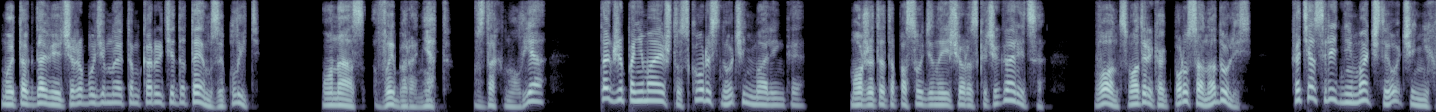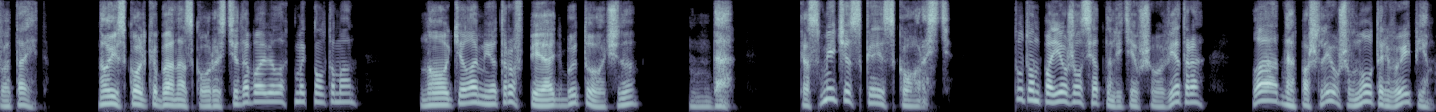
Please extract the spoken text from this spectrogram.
«Мы тогда вечера будем на этом корыте до Темзы плыть». «У нас выбора нет», — вздохнул я, также понимая, что скорость ну, очень маленькая. Может, эта посудина еще раз кочегарится? Вон, смотри, как паруса надулись. Хотя средней мачты очень не хватает. «Ну и сколько бы она скорости добавила?» — хмыкнул Туман. «Ну, километров пять бы точно». «Да, космическая скорость». Тут он поежился от налетевшего ветра. «Ладно, пошли уж внутрь, выпьем.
